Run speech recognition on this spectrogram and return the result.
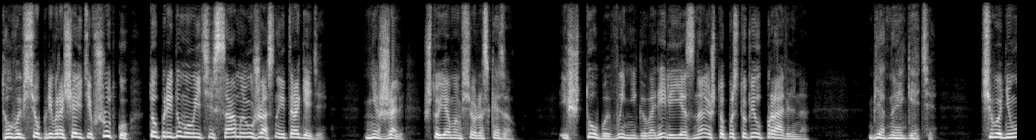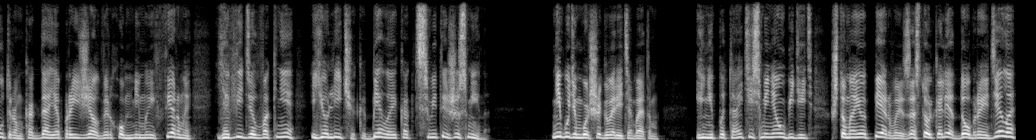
То вы все превращаете в шутку, то придумываете самые ужасные трагедии. Мне жаль, что я вам все рассказал. И что бы вы ни говорили, я знаю, что поступил правильно. Бедная Гетти, Сегодня утром, когда я проезжал верхом мимо их фермы, я видел в окне ее личико, белое, как цветы жасмина. Не будем больше говорить об этом. И не пытайтесь меня убедить, что мое первое за столько лет доброе дело,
